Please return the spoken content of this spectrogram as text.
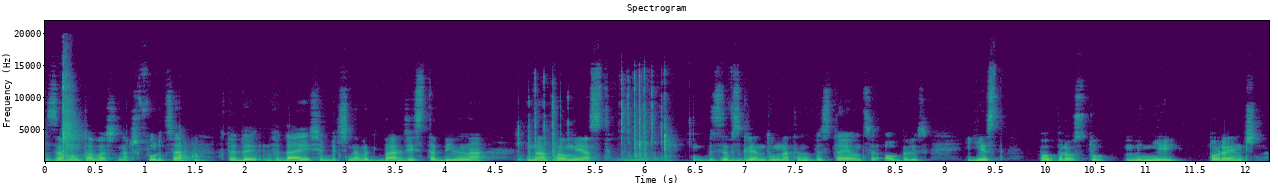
zamontować na czwórce, wtedy wydaje się być nawet bardziej stabilna, natomiast ze względu na ten wystający obrys jest po prostu mniej poręczna.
